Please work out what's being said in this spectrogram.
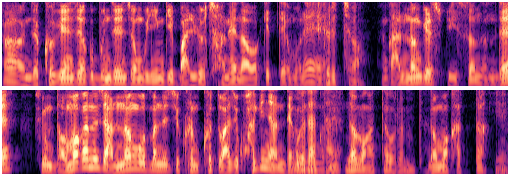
아, 이제 그게 이제 그 문재인 정부 임기 만료 전에 나왔기 때문에. 그렇죠. 그러니까 안 넘길 수도 있었는데 지금 넘어갔는지 안 넘어갔는지 그럼 그것도 아직 확인이 안 되고 있는 거예요. 넘어갔다 그럽니다. 넘어갔다. 예, 예.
